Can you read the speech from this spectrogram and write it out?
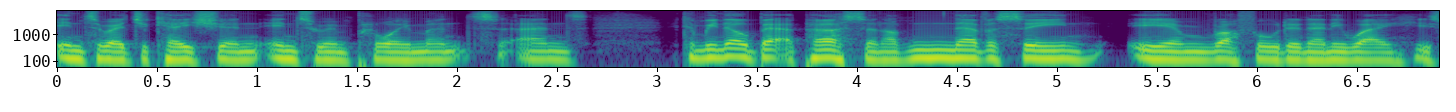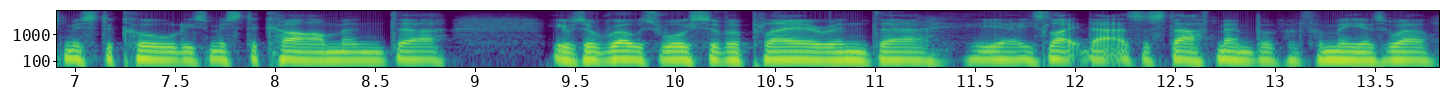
into education, into employment, and can be no better person. I've never seen Ian ruffled in any way. He's Mr. Cool, he's Mr. Calm, and uh, he was a Rolls Royce of a player. And uh, yeah, he's like that as a staff member for me as well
